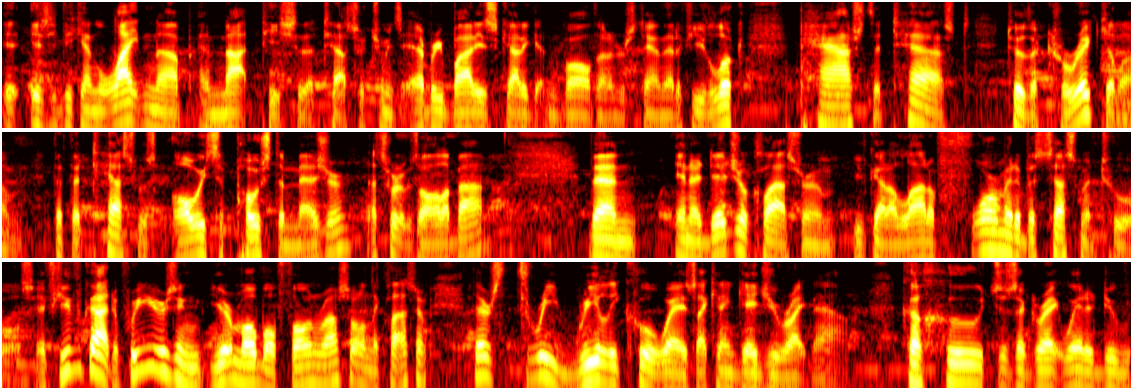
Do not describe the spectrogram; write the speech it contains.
is if you can lighten up and not teach the test, which means everybody's got to get involved and understand that if you look past the test to the curriculum that the test was always supposed to measure, that's what it was all about, then in a digital classroom, you've got a lot of formative assessment tools. If you've got, if we're using your mobile phone, Russell, in the classroom, there's three really cool ways I can engage you right now. Kahoot is a great way to do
